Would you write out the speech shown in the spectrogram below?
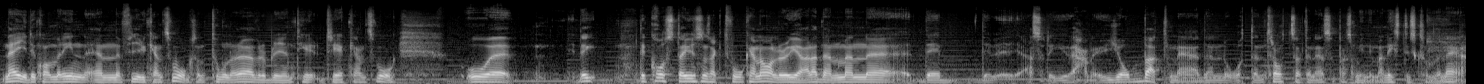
Nej, det kommer in en fyrkantsvåg som tonar över och blir en tre, trekantsvåg. Och eh, det, det kostar ju som sagt två kanaler att göra den men eh, det, det, alltså det är ju, han har ju jobbat med den låten trots att den är så pass minimalistisk som den är.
